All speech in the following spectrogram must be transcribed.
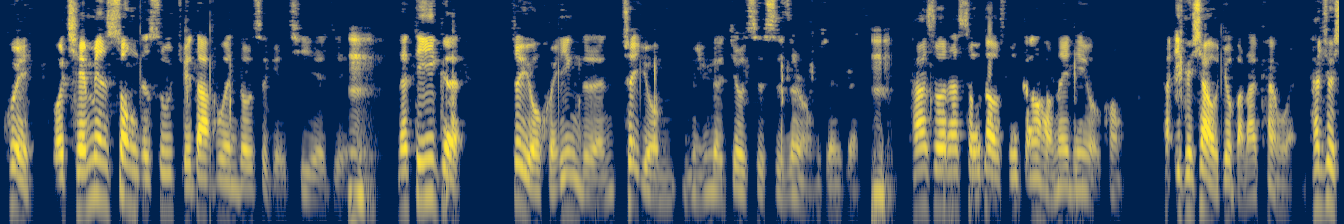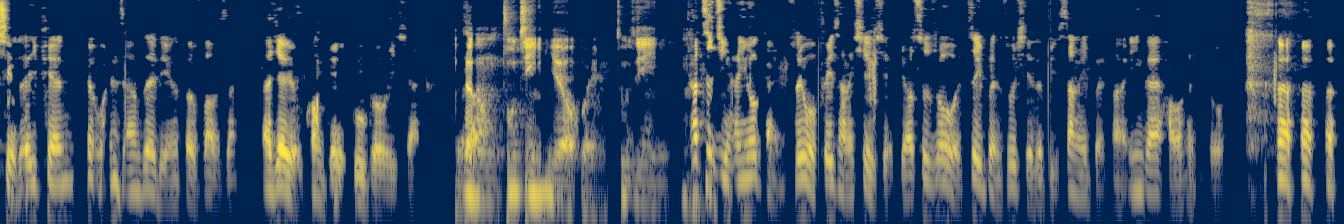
会，我前面送的书绝大部分都是给企业界。嗯，那第一个最有回应的人，最有名的就是施正荣先生。嗯，他说他收到书刚好那天有空，他一个下午就把它看完，他就写了一篇 文章在联合报上，大家有空可以 Google 一下。像朱静怡也有回，朱静怡他自己很有感，所以我非常谢谢，表示说我这本书写的比上一本啊应该好很多。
